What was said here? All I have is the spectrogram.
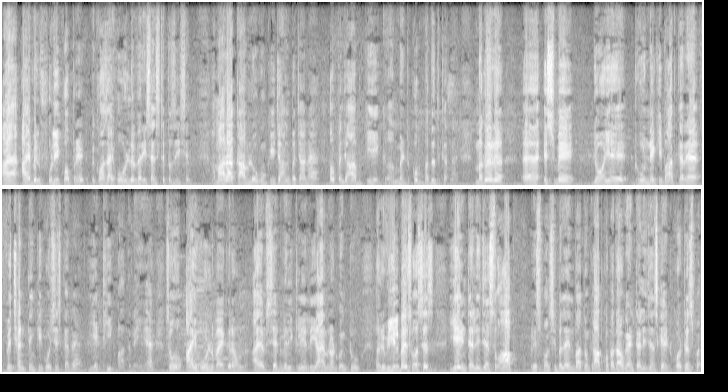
I will fully cooperate because I hold a very sensitive position हमारा काम लोगों की जान बचाना है और पंजाब की गवर्नमेंट को मदद करना है। मगर इसमें जो ये ढूँढने की बात कर रहे हैं विच हंटिंग की कोशिश कर रहे हैं ये ठीक बात नहीं है। So I hold my ground I have said very clearly I am not going to reveal my sources ये इंटेलिजेंस तो आप रिस्पॉन्सिबल है इन बातों का। आपको पता होगा इंटेलिजेंस के हेडक्वार्टर्स पर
